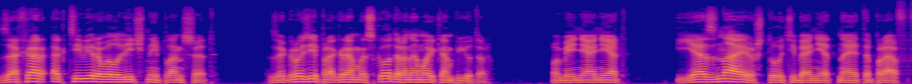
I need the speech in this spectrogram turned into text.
Захар активировал личный планшет. Загрузи программы с кодера на мой компьютер. У меня нет. Я знаю, что у тебя нет на это прав.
